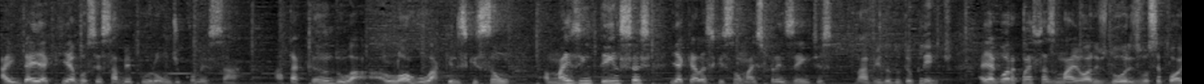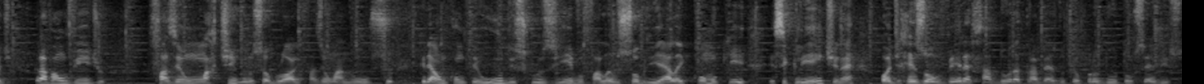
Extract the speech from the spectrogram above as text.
A ideia aqui é você saber por onde começar, atacando logo aqueles que são mais intensas e aquelas que são mais presentes na vida do teu cliente. Aí agora com essas maiores dores, você pode gravar um vídeo, fazer um artigo no seu blog, fazer um anúncio, criar um conteúdo exclusivo falando sobre ela e como que esse cliente né, pode resolver essa dor através do teu produto ou serviço.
